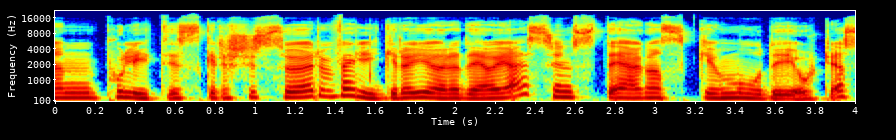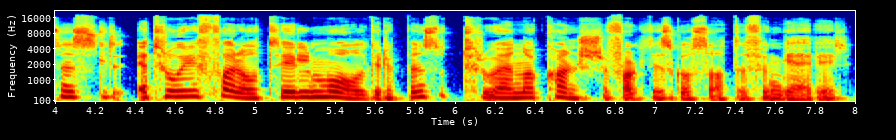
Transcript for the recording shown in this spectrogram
en politisk regissør velger å gjøre det, og jeg syns det er ganske modig gjort. Jeg, synes, jeg tror i forhold til målgruppen så tror jeg nok kanskje faktisk også at det fungerer.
